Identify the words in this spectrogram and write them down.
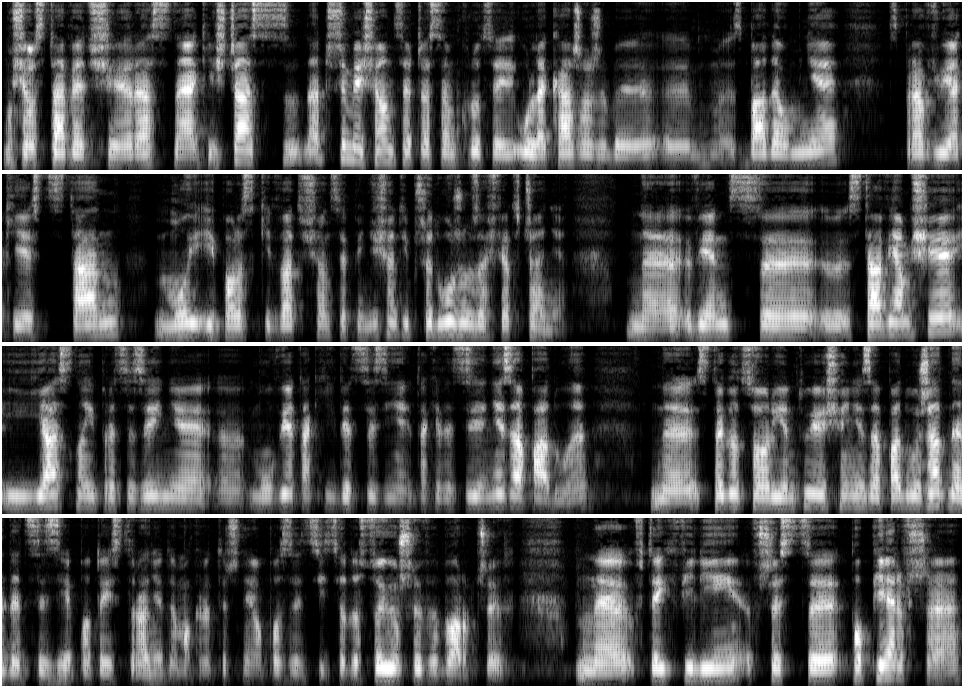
musiał stawiać się raz na jakiś czas, na trzy miesiące, czasem krócej u lekarza, żeby zbadał mnie, sprawdził jaki jest stan mój i Polski 2050 i przedłużył zaświadczenie. E, więc e, stawiam się i jasno i precyzyjnie e, mówię, takich decyzji, takie decyzje nie zapadły. Z tego co orientuję się, nie zapadły żadne decyzje po tej stronie demokratycznej opozycji co do sojuszy wyborczych. W tej chwili wszyscy po pierwsze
